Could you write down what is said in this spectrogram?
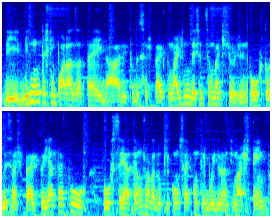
de, de muitas temporadas até, idade e todo esse aspecto, mas não deixa de ser um Max Scherzer, né? Por todo esse aspecto e até por, por ser até um jogador que consegue contribuir durante mais tempo,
